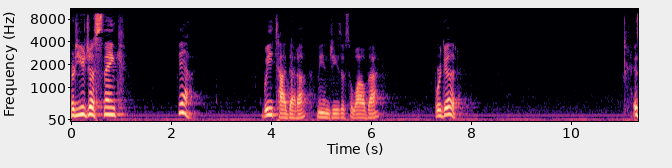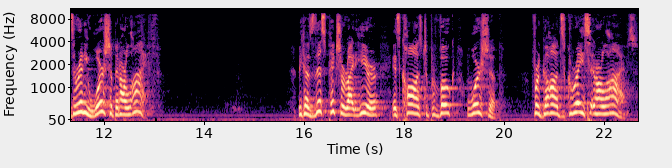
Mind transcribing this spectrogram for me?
Or do you just think, yeah. We tied that up, me and Jesus, a while back. We're good. Is there any worship in our life? Because this picture right here is caused to provoke worship for God's grace in our lives.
